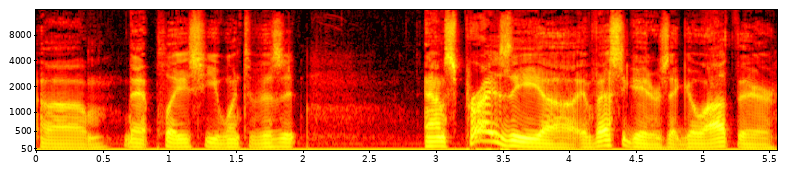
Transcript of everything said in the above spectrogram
um, that place you went to visit and i'm surprised the uh, investigators that go out there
